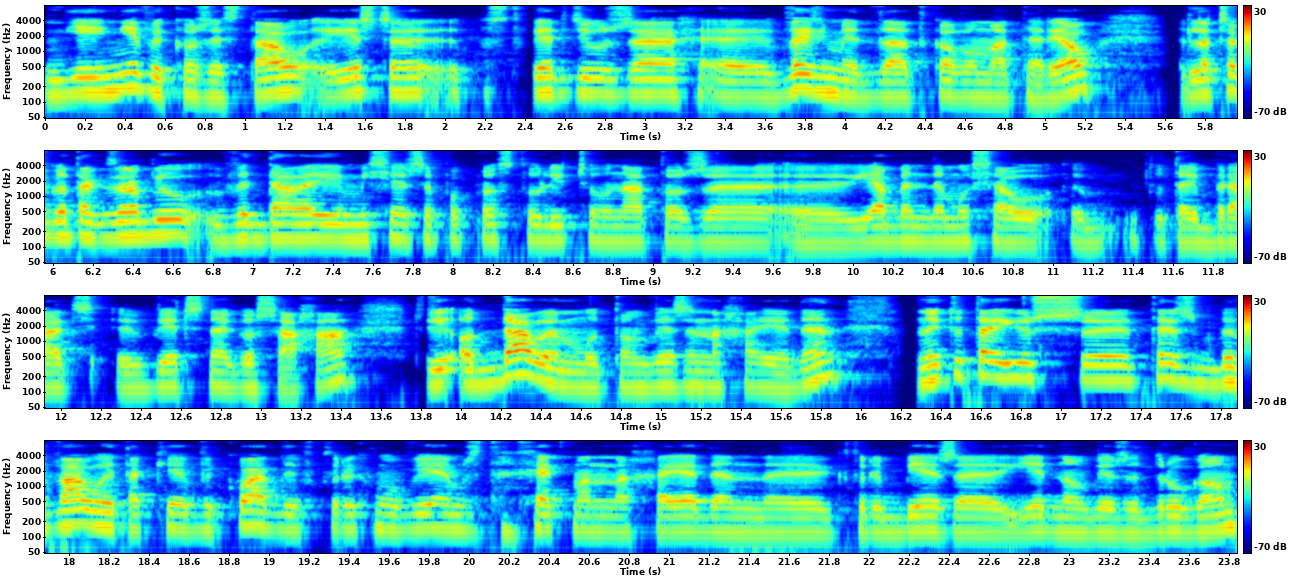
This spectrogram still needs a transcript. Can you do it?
jej nie wykorzystał. Jeszcze stwierdził, że e, weźmie dodatkowo materiał. Dlaczego tak zrobił? Wydaje mi się, że po prostu liczył na to, że e, ja będę musiał e, tutaj brać wiecznego szacha, czyli oddałem mu tą wieżę na H1. No i tutaj już też bywały takie wykłady, w których mówiłem, że ten hetman na H1, e, który bierze jedną wieżę drugą,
